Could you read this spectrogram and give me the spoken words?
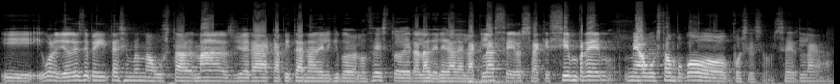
y, bueno, yo desde pequeñita siempre me ha gustado, además yo era capitana del equipo de baloncesto, era la delegada de la clase, o sea que siempre me ha gustado un poco, pues eso, ser la...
